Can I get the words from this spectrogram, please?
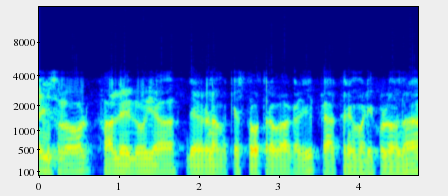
ಪ್ರೈಸ್ ಲಾರ್ಡ್ ಹಾಲೆಲೂಯ ದೇವರ ನಾಮಕ್ಕೆ ಸ್ತೋತ್ರವಾಗಲಿ. ಪ್ರಾರ್ಥನೆ ಮಾಡಿಕೊಳ್ಳೋಣ.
